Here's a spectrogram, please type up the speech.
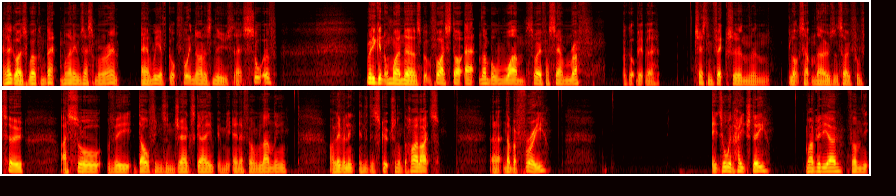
Hello guys, welcome back. My name is As Moran and we have got 49ers news. That's sort of really getting on my nerves. But before I start at number one, sorry if I sound rough. I got a bit of a chest infection and blocks up nose and so forth too. I saw the Dolphins and Jags game in the NFL London. I'll leave a link in the description of the highlights. Uh, number three, it's all in HD. My video from the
